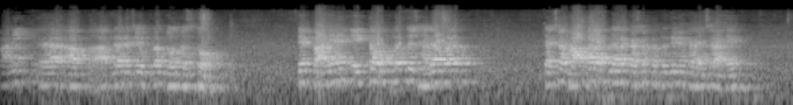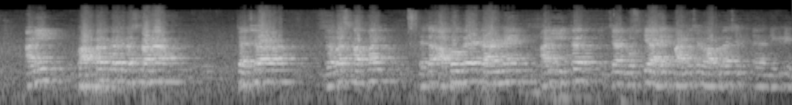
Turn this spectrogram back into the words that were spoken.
पाणी आपल्याला जे उपलब्ध होत असतो ते पाणी एकदा उपलब्ध झाल्यावर त्याचा वापर आपल्याला कशा पद्धतीने करायचा आहे आणि वापर करत असताना त्याच्या व्यवस्थापन त्याचा अपव्यय टाळणे आणि इतर ज्या गोष्टी आहेत पाण्याच्या वापराचे निगडीत.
